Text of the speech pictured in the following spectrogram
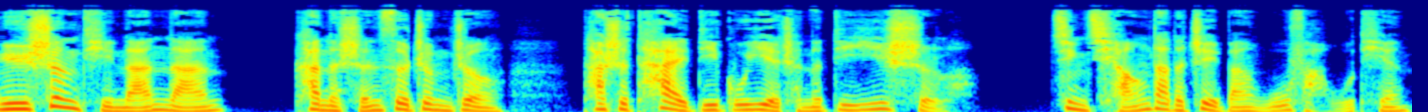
女圣体喃喃，看得神色怔怔。他是太低估叶辰的第一世了，竟强大的这般无法无天。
